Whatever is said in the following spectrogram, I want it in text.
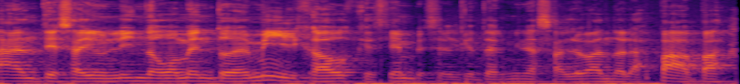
Antes hay un lindo momento de Milhouse, que siempre es el que termina salvando las papas.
